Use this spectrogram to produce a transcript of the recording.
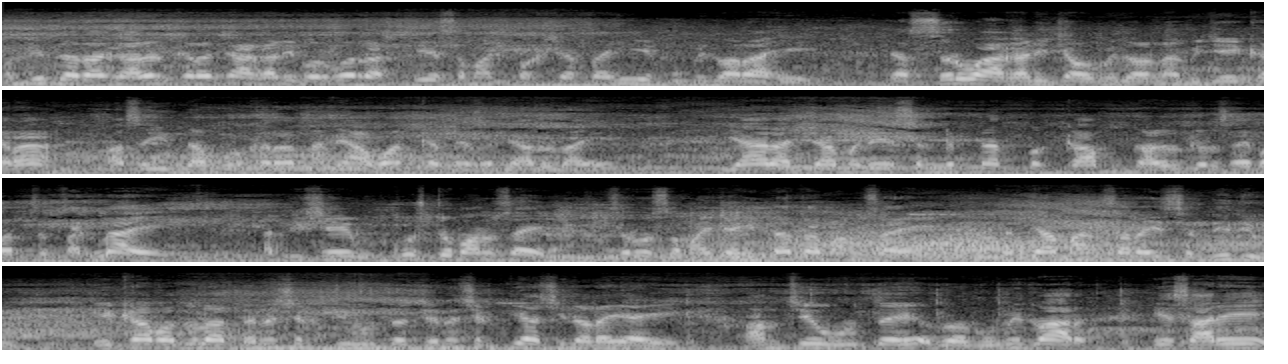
प्रदीपदादा गारडकरांच्या आघाडीबरोबर राष्ट्रीय समाज पक्षाचाही एक उमेदवार आहे. त्या सर्व आघाडीच्या उमेदवारांना विजयी करा असं इंदापूरकरांना मी आवाहन करण्यासाठी आलेलो आहे. या राज्यामध्ये संघटनात्मक काम गाळकर साहेबांचं चांगलं आहे. अतिशय उत्कृष्ट माणूस आहे. सर्व समाजाच्या हिताचा माणूस आहे. तर त्या माणसाला ही संधी देऊन एका बाजूला धनशक्ती विरुद्ध जनशक्ती अशी लढाई आहे. आमचे वृद्ध हे उमेदवार हे सारे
